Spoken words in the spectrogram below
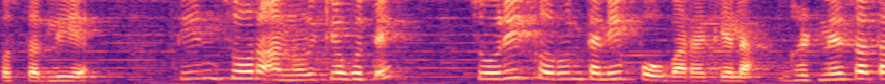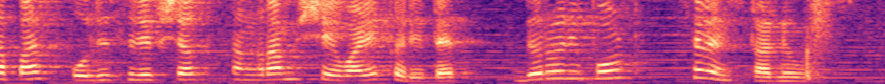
पसरली आहे. तीन चोर अनोळखी होते. चोरी करून त्यांनी पोबारा केला. घटनेचा तपास पोलीस निरीक्षक संग्राम शेवाळे करीत आहेत. Bureau report seven star news.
